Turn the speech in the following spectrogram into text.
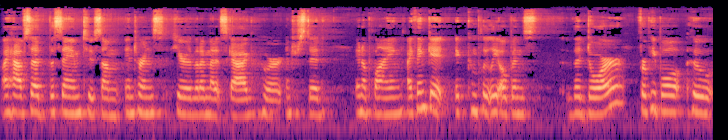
I have said the same to some interns here that I've met at SCAG who are interested in applying. I think it, it completely opens the door for people who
